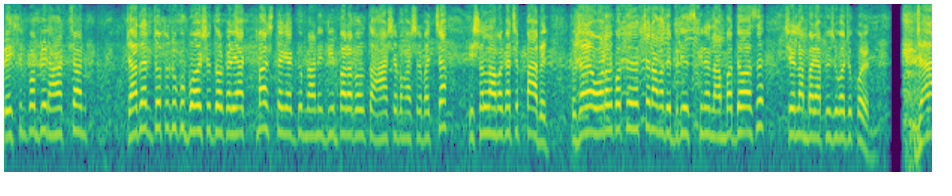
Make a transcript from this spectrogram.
ভ্যাকসিন কমপ্লিট হাঁস চান, যাদের যতটুকু বয়সের দরকার, এক মাস থেকে একদম রানিং ডিম পাড়া পর্যন্ত হাঁস এবং হাঁসের বাচ্চা ইনশাল্লাহ আমার কাছে পাবেন। তো যারা অর্ডার করতে চাচ্ছেন আমাদের ভিডিও স্ক্রিনে নাম্বার দেওয়া আছে, সেই নাম্বারে আপনি যোগাযোগ করেন। যারা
